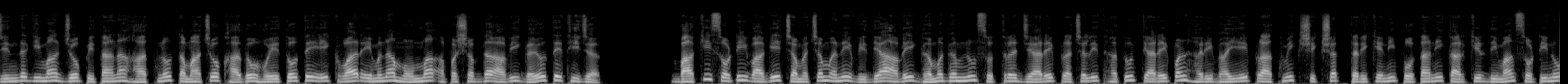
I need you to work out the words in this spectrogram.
જિંદગીમાં જો પિતાના હાથનો તમાચો ખાધો હોય તો તે એકવાર એમના મોંમાં અપશબ્દ આવી ગયો તેથી જ બાકી સોટી વાગે ચમચમ અને વિદ્યા આવે ઘમઘમનું સૂત્ર જ્યારે પ્રચલિત હતું ત્યારે પણ હરિભાઈએ પ્રાથમિક શિક્ષક તરીકેની પોતાની કારકિર્દીમાં સોટીનો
